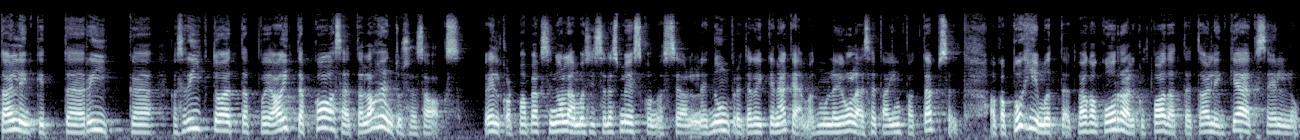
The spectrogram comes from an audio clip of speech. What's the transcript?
Tallinkit riik, kas riik toetab või aitab kaasa, et ta lahenduse saaks veel kord, ma peaksin olema siis selles meeskonnas seal neid numbreid ja kõike nägema, et mul ei ole seda infot täpselt, aga põhimõte, et väga korralikult vaadata, et Tallink jääks ellu,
